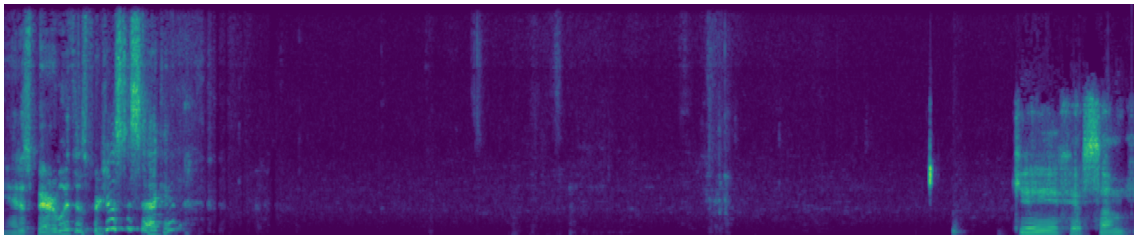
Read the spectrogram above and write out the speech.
Yeah, just bear with us for just a second. Okay, I have some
